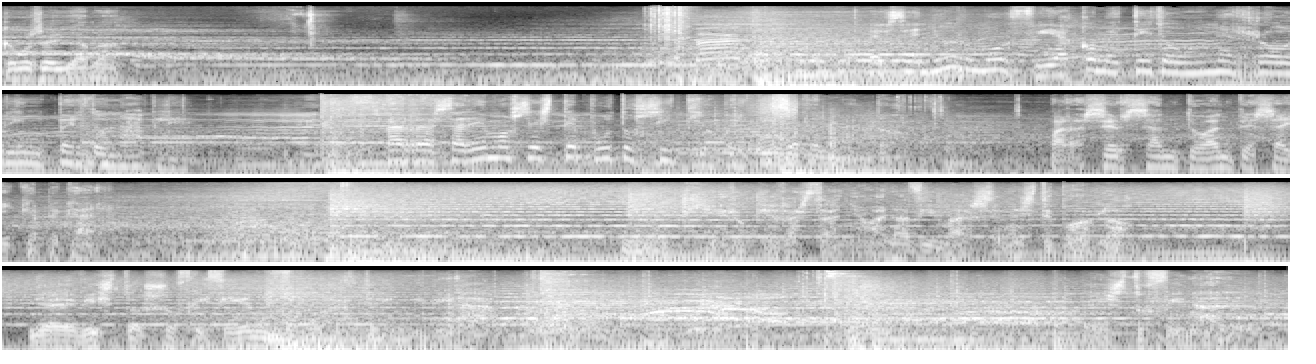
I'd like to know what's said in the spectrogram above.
¿Cómo se llama? El señor Murphy ha cometido un error imperdonable. Arrasaremos este puto sitio perdido del mundo. Para ser santo antes hay que pecar. No quiero que hagas daño a nadie más en este pueblo. Ya he visto suficiente muerte en mi vida. Es tu final.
